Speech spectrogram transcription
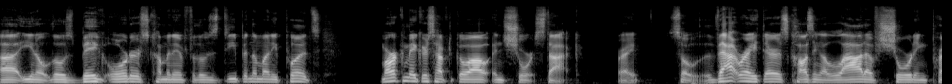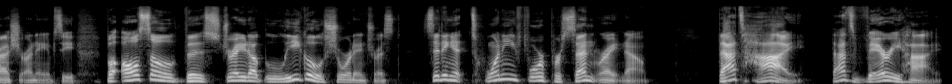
uh, you know, those big orders coming in for those deep in the money puts, market makers have to go out and short stock, right? So that right there is causing a lot of shorting pressure on AMC. But also the straight up legal short interest sitting at 24% right now. That's high. That's very high.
